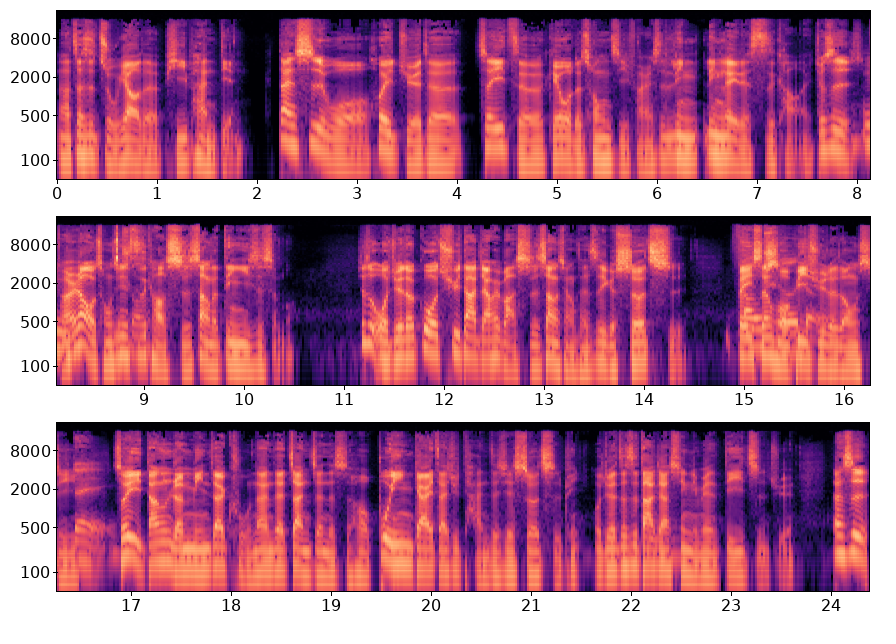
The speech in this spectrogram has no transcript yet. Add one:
那这是主要的批判点。但是我会觉得这一则给我的冲击，反而是另另类的思考，哎，就是反而让我重新思考时尚的定义是什么。就是我觉得过去大家会把时尚想成是一个奢侈。非生活必须的东西，对，所以当人民在苦难、在战争的时候，不应该再去谈这些奢侈品。我觉得这是大家心里面的第一直觉。但是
